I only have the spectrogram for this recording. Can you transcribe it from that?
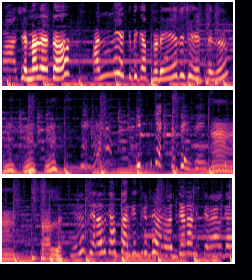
మా చిన్నోడేటో అన్ని ఎక్కి దిగేస్తున్నాడు. ఏది చేయట్లేదు. హిప్కి ఎక్సర్సైజ్ చాలే ఏదో తినదు కాస్త అరిగించుకుంటే మధ్యాహ్నానికి తినాలిగా.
